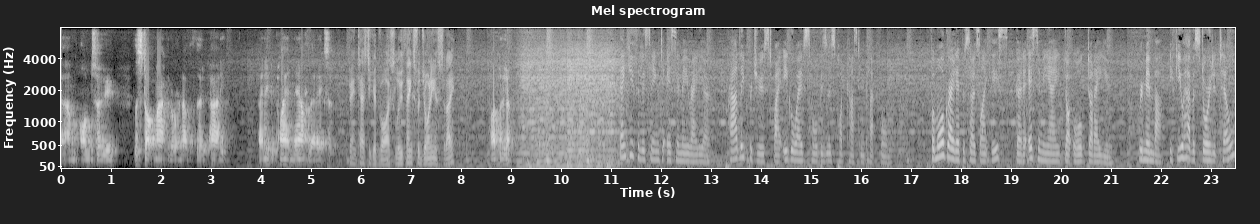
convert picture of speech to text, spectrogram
um, onto the stock market or another third party. They need to plan now for that exit. Fantastic advice, Lou. Thanks for joining us today. My pleasure. Thank you for listening to SME Radio, proudly produced by Eaglewave Small Business Podcasting Platform. For more great episodes like this, go to smea.org.au. Remember, if you have a story to tell,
